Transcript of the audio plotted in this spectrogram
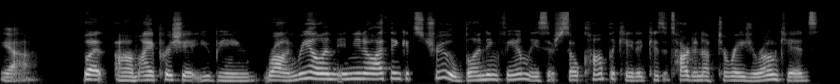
Yeah but um, I appreciate you being raw and real. And, and, you know, I think it's true. Blending families are so complicated because it's hard enough to raise your own kids,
